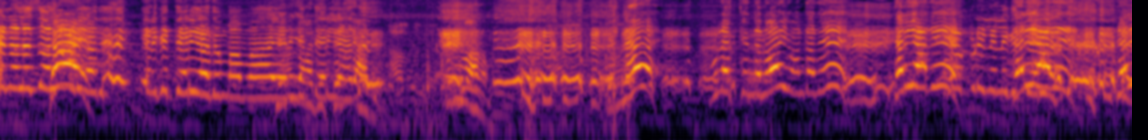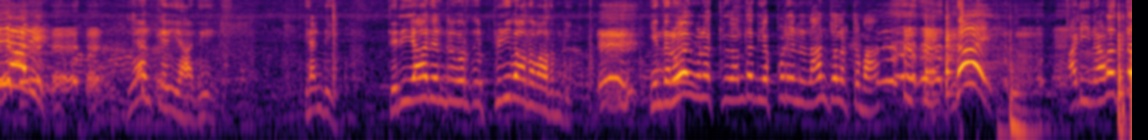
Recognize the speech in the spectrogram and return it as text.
என்னால சொல்ல முடியாது. எனக்கு தெரியாது மாமா. எனக்கு தெரியாது. என்ன? உனக்கு இந்த நோய் வந்தது. தெரியாது. தெரியாது. தெரியாது. ஏன் தெரியாது? ஏண்டி? தெரியாது என்று ஒரு பிடிவாதவாதம். இந்த நோய் உனக்கு வந்தது எப்படி என்று நான் சொல்லட்டுமா? அடி நடத்த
